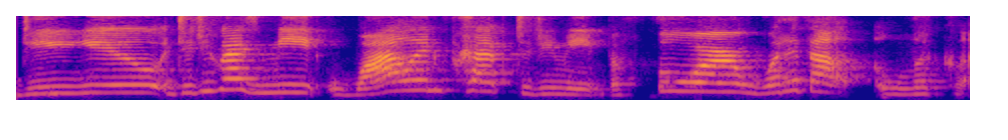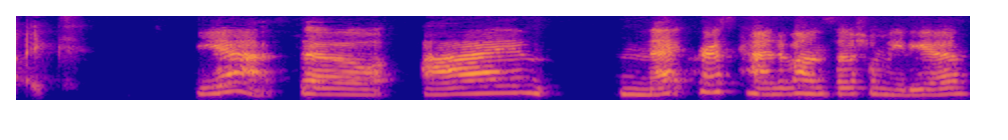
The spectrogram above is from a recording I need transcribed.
Do you did you guys meet while in prep? Did you meet before? What did that look like? Yeah, so I met Chris kind of on social media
